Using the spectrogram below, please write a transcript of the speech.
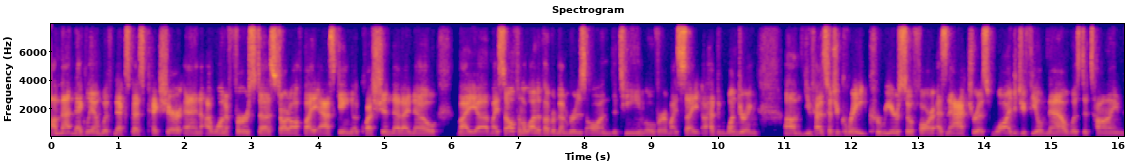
I'm Matt Neglia. I'm with Next Best Picture, and I want to first uh, start off by asking a question that I know my uh, myself and a lot of other members on the team over at my site have been wondering. Um, you've had such a great career so far as an actress. Why did you feel now was the time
